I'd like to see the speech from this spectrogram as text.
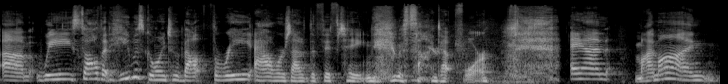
um, we saw that he was going to about three hours out of the 15 he was signed up for. And my mind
